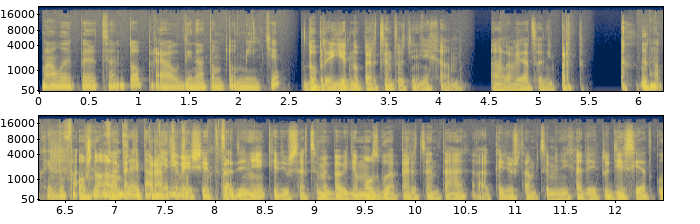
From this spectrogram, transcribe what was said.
malé percento pravdy na tomto mýte? Dobre, jedno percento ti nechám, ale viac ani prd. Okay, dúfam, Možno dúfam, ale také pravdivejšie niečo, tvrdenie, keď už sa chceme baviť o mozgu a percentách a keď už tam chceme nechať aj tú desiatku,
